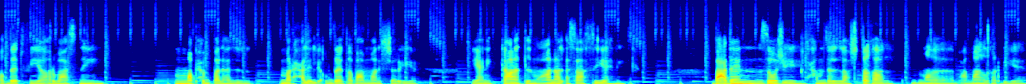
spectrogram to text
قضيت فيها أربع سنين. ما بحبها لهالمرحلة اللي قضيتها بعمان الشرقية. يعني كانت المعاناة الأساسية هنيك. بعدين زوجي الحمد لله اشتغل بعمان الغربية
